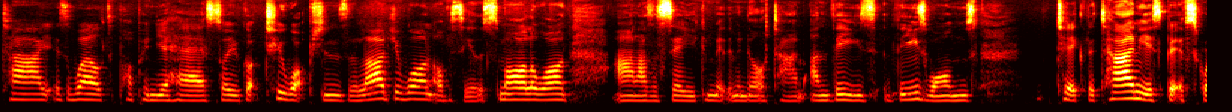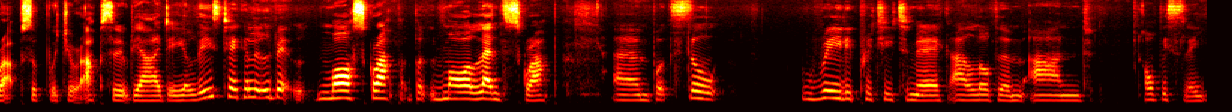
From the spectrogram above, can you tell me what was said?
tie as well to pop in your hair. So you've got two options, the larger one, obviously the smaller one. And as I say, you can make them in no time. And these, these ones take the tiniest bit of scraps up, which are absolutely ideal. These take a little bit more scrap, but more length scrap, um, but still really pretty to make. I love them. And obviously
